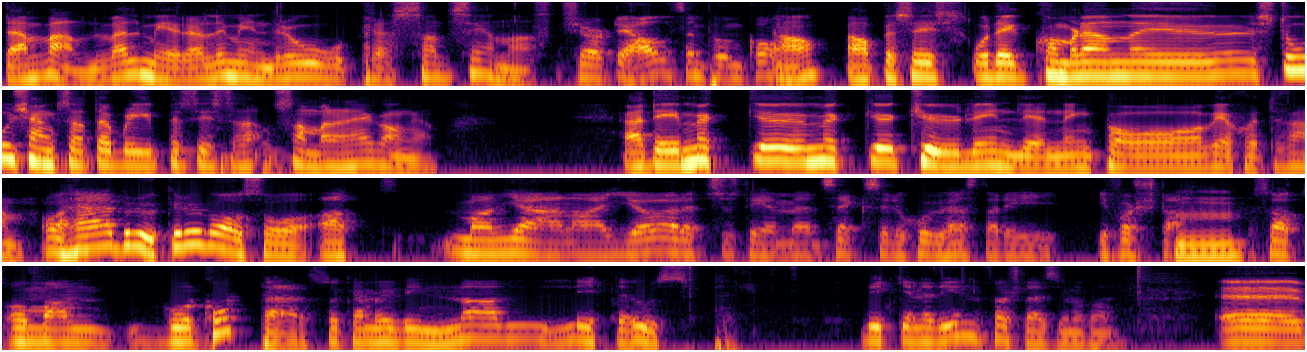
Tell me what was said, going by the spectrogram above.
den vann väl mer eller mindre opressad senast. Kört i halsen, punkt com. Ja, ja precis. Och det kommer den eh, stor chans att det blir precis sa- samma den här gången. Ja, det är mycket, mycket kul inledning på V75. Och här brukar det vara så att man gärna gör ett system med sex eller sju hästar i, i första. Mm. Så att om man går kort här så kan man ju vinna lite USP. Vilken är din första häst Jonathan? Eh,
